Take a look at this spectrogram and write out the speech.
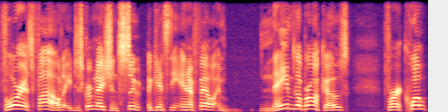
Flores filed a discrimination suit against the NFL and named the Broncos for a quote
